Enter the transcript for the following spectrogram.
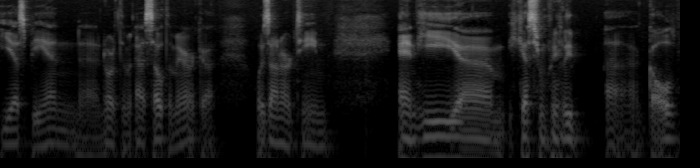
ESPN uh, North uh, South America, was on our team, and he um, he got some really uh, gall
